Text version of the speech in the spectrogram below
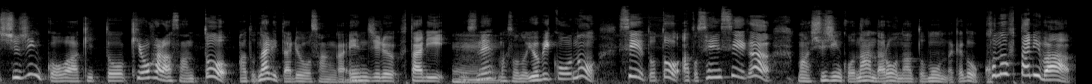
主人公はきっと清原さんとあと成田凌さんが演じる2人ですね、うん。まあ、その予備校の生徒とあと先生が、まあ、主人公なんだろうなと思うんだけどこの2人は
